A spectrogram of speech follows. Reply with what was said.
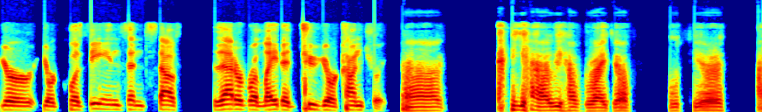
your your cuisines and stuff that are related to your country. Uh, yeah, we have variety of food here. Uh,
